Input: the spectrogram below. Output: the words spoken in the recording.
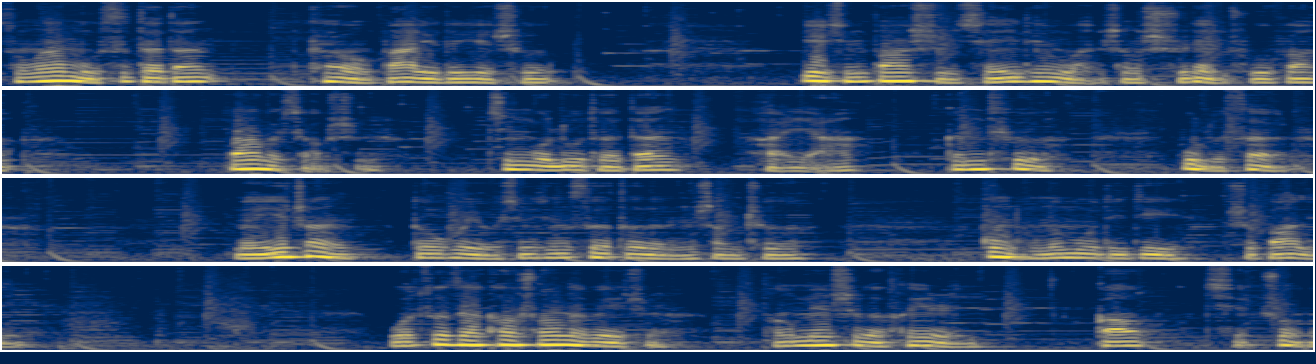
从阿姆斯特丹开往巴黎的夜车，夜行巴士前一天晚上十点出发，八个小时，经过鹿特丹、海牙、根特、布鲁塞尔，每一站都会有形形色色的人上车，共同的目的地是巴黎。我坐在靠窗的位置，旁边是个黑人。高且壮，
